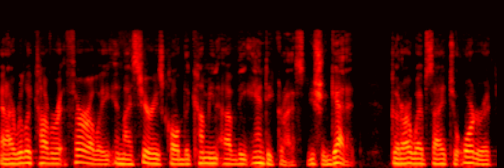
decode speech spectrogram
And I really cover it thoroughly in my series called The Coming of the Antichrist. You should get it. Go to our website to order it.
